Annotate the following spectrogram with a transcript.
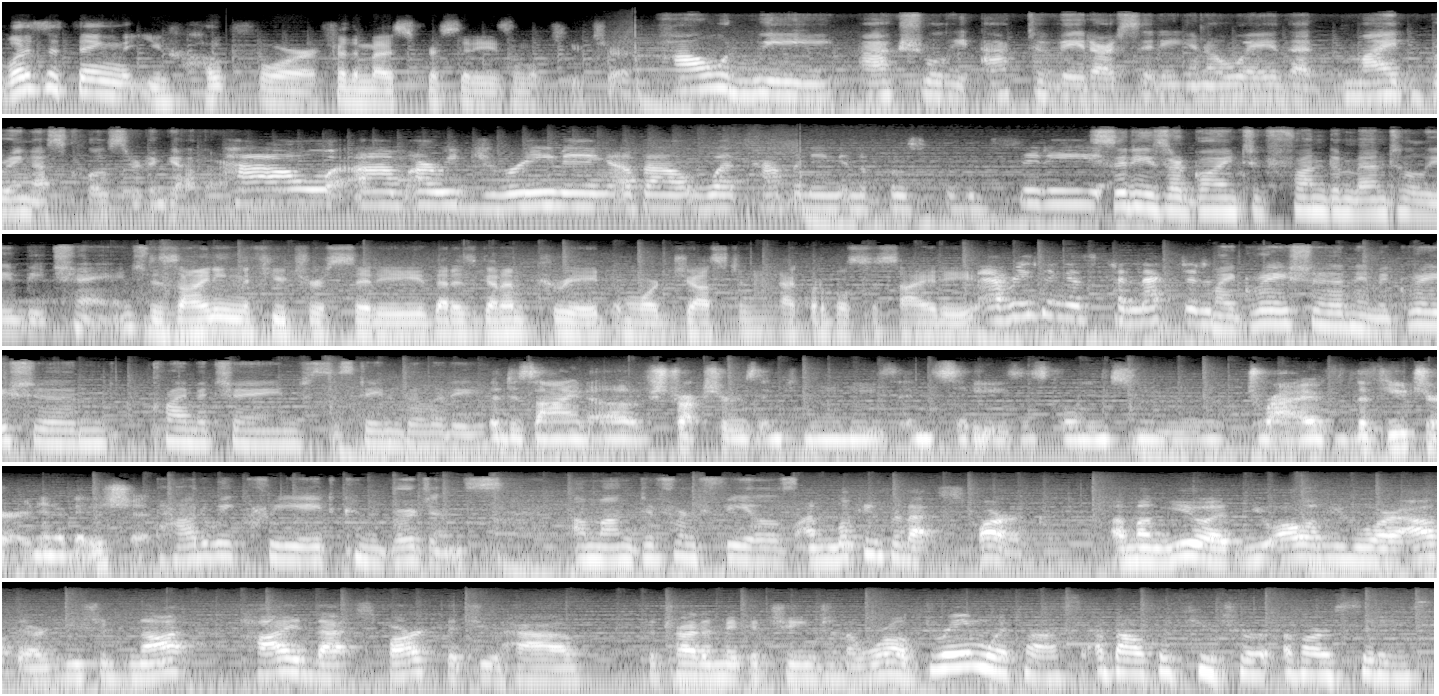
What is the thing that you hope for for the most for cities in the future? How would we actually activate our city in a way that might bring us closer together? How um, are we dreaming about what's happening in the post-COVID city? Cities are going to fundamentally be changed. Designing the future city that is going to create a more just and equitable society. Everything is connected. Migration, immigration, climate change, sustainability. The design of structures and communities in cities is going to drive the future and innovation. How do we create convergence among different fields? I'm looking for that spark among you, uh, you all of you who are out there. You should not hide that spark that you have to try to make a change in the world. Dream with us about the future of our cities.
